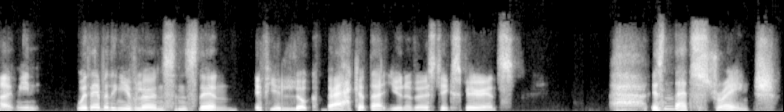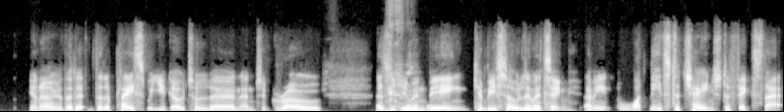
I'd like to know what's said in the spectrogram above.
I mean, with everything you've learned since then, if you look back at that university experience, isn't that strange? You know that it, that a place where you go to learn and to grow as a human being can be so limiting. I mean, what needs to change to fix that?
